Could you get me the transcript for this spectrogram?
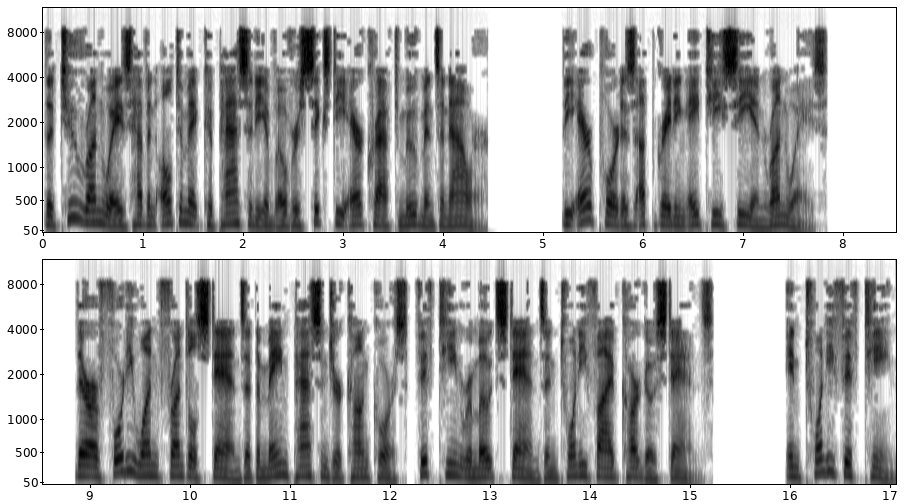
The two runways have an ultimate capacity of over 60 aircraft movements an hour. The airport is upgrading ATC and runways. There are 41 frontal stands at the main passenger concourse, 15 remote stands and 25 cargo stands. In 2015,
